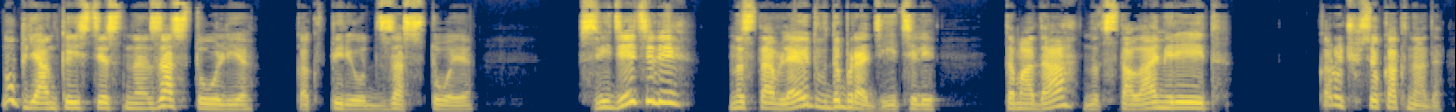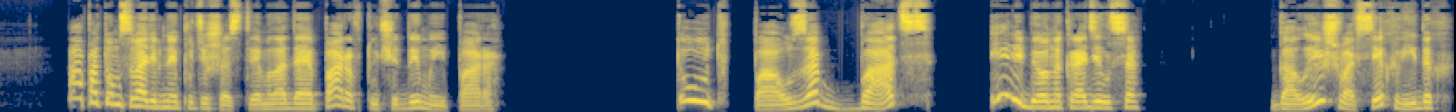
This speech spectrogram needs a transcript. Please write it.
Ну, пьянка, естественно, застолье, как в период застоя. Свидетели наставляют в добродетели. Тамада над столами реет. Короче, все как надо. А потом свадебное путешествие, молодая пара в туче дыма и пара. Тут пауза, бац, и ребенок родился. Галыш во всех видах.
